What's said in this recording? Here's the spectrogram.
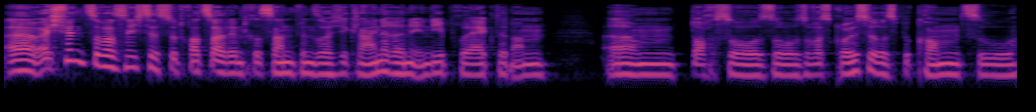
Äh, ich finde sowas nichtsdestotrotz halt interessant, wenn solche kleineren Indie-Projekte dann ähm, doch so, so, so was Größeres bekommen zu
